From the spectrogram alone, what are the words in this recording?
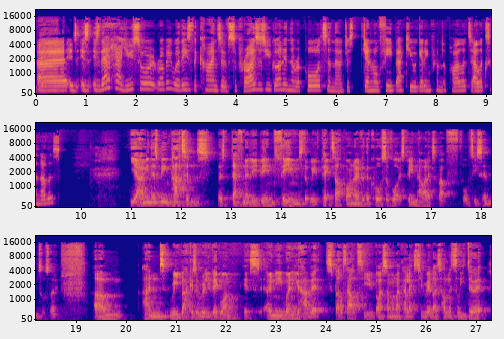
Uh, is, is is that how you saw it, Robbie? Were these the kinds of surprises you got in the reports and the just general feedback you were getting from the pilots, Alex and others? Yeah, I mean, there's been patterns. There's definitely been themes that we've picked up on over the course of what it's been now, Alex, about 40 sims or so. Um, and readback is a really big one. It's only when you have it spelt out to you by someone like Alex you realize how little you do it.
